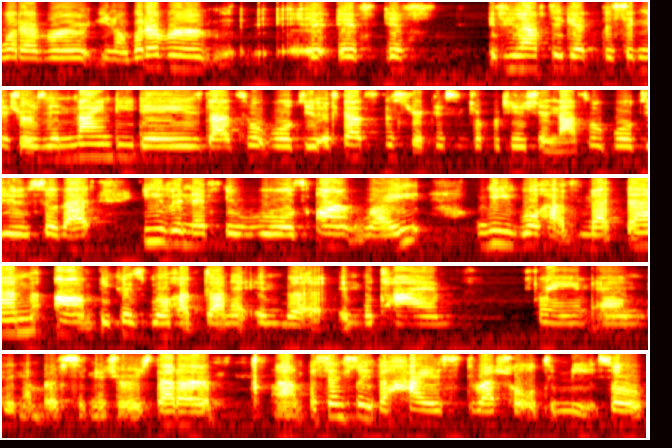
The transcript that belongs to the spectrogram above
whatever you know, whatever if if if you have to get the signatures in 90 days, that's what we'll do. If that's the strictest interpretation, that's what we'll do so that even if the rules aren't right, we will have met them um, because we'll have done it in the in the time frame and the number of signatures that are um, essentially the highest threshold to meet. So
